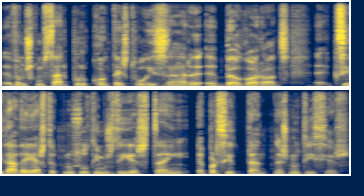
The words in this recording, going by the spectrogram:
Vamos começar por contextualizar eh, Belgorod. Eh, que cidade é esta que nos últimos dias tem aparecido tanto nas notícias?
